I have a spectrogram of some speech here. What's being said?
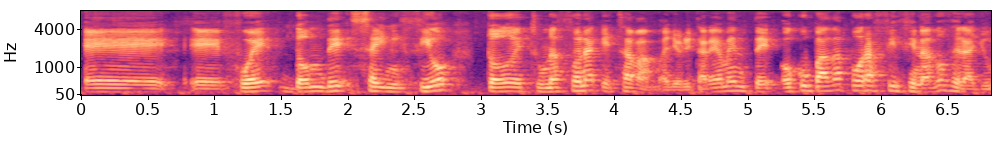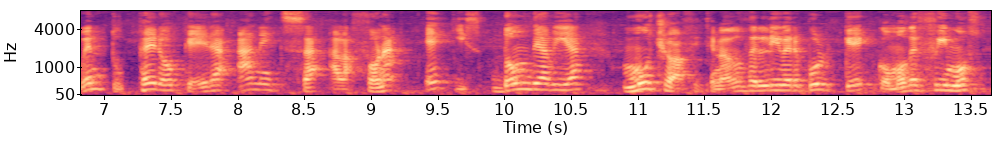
eh, eh, fue donde se inició todo esto, una zona que estaba mayoritariamente ocupada por aficionados de la Juventus, pero que era anexa a la zona X, donde había muchos aficionados del Liverpool que, como decimos,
